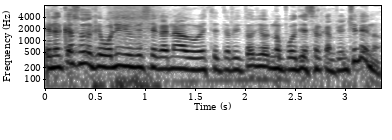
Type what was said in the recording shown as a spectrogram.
En el caso de que Bolivia hubiese ganado este territorio, no podría ser campeón chileno.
